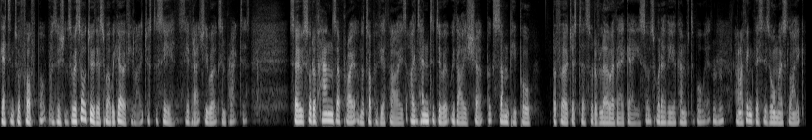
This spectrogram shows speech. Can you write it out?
get into a FOFBOC position. So we sort of do this where we go, if you like, just to see see if it actually works in practice. So sort of hands upright on the top of your thighs. I tend to do it with eyes shut, but some people prefer just to sort of lower their gaze. So it's whatever you're comfortable with. Mm-hmm. And I think this is almost like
